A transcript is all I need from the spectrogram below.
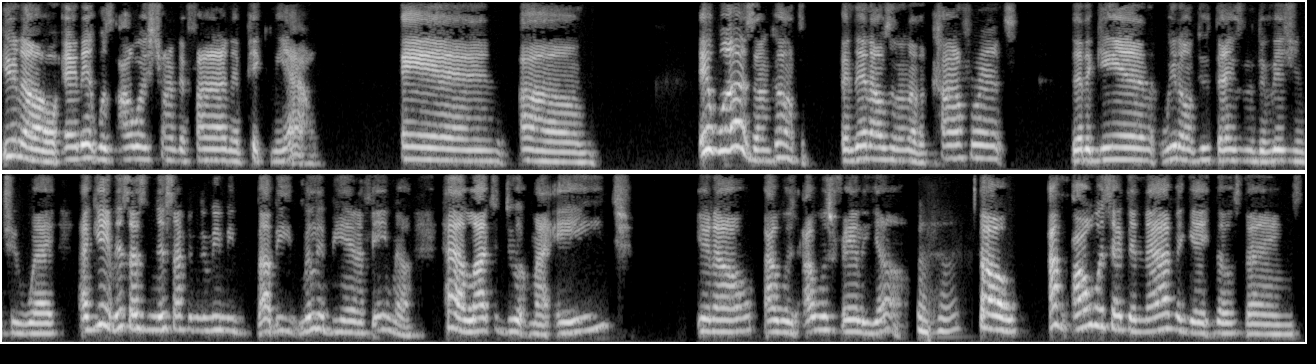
you know, and it was always trying to find and pick me out. And um it was uncomfortable. And then I was in another conference that again, we don't do things in the division two way. Again, this has this nothing to me about be really being a female. Had a lot to do with my age. You know, I was I was fairly young. Mm-hmm. So I've always had to navigate those things.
